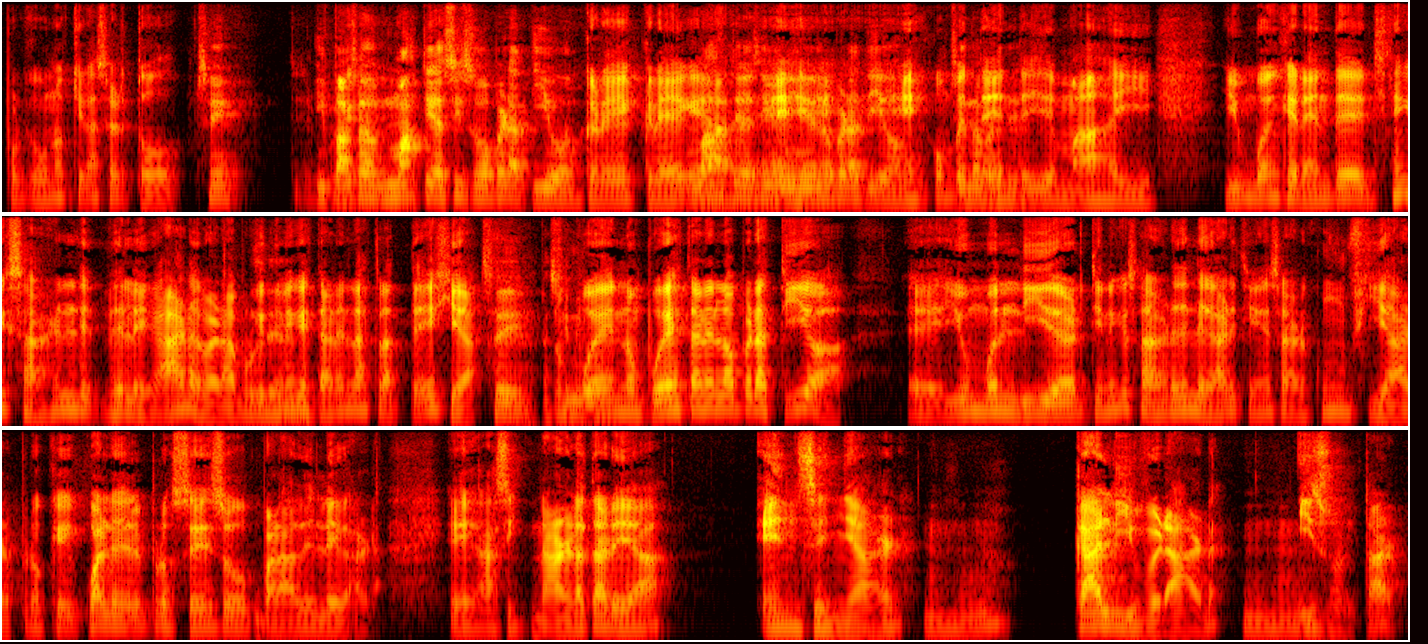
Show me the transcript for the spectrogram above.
porque uno quiere hacer todo. Sí. Y pasa más que así, sos operativo. cree, cree que Más te es, nivel es- operativo, es siendo competente y demás. Y, y un buen gerente tiene que saber le- delegar, ¿verdad? Porque Sí. tiene que estar en la estrategia. Sí, No mismo. puede, no puede estar en la operativa. Eh, y un buen líder tiene que saber delegar y tiene que saber confiar. Pero ¿qué, ¿cuál es el proceso para delegar? Es asignar la tarea, enseñar, calibrar y soltar.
